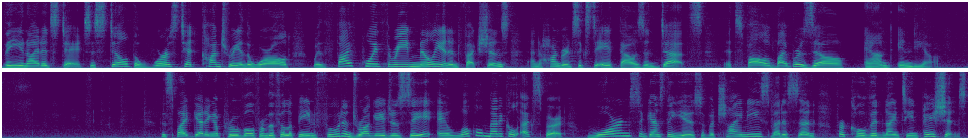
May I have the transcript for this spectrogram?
The United States is still the worst hit country in the world with 5.3 million infections and 168,000 deaths. It's followed by Brazil and India. Despite getting approval from the Philippine Food and Drug Agency, a local medical expert warns against the use of a Chinese medicine for COVID 19 patients.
